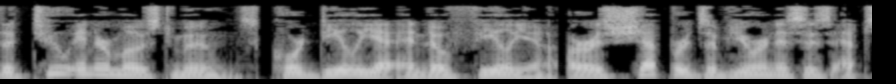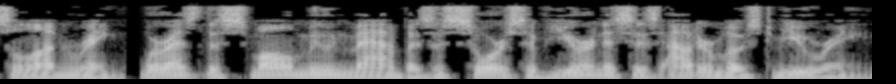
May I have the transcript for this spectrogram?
The two innermost moons Cordelia and Ophelia are as shepherds of Uranus's epsilon ring, whereas the small moon Mab is a source of Uranus's outermost mu ring.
